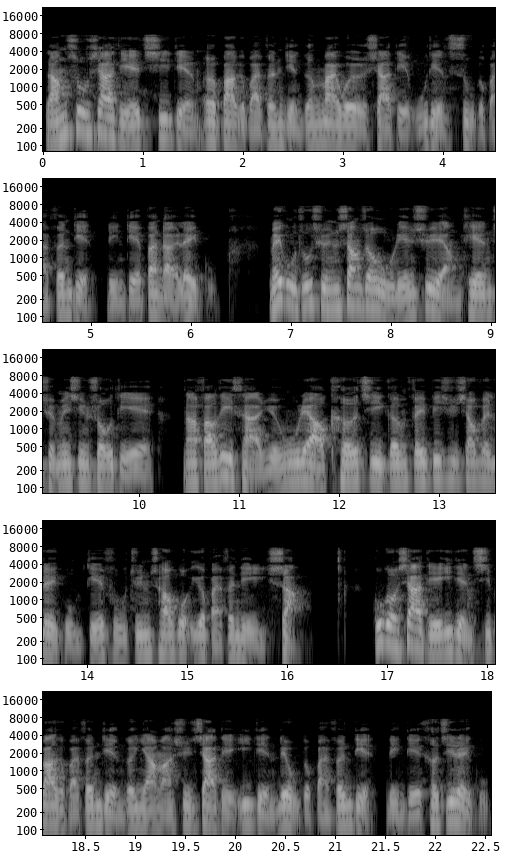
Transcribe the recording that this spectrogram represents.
狼数下跌七点二八个百分点，跟迈威尔下跌五点四五个百分点领跌半导体类股。美股族群上周五连续两天全面性收跌。那房地产、原物料、科技跟非必需消费类股跌幅均超过一个百分点以上。Google 下跌一点七八个百分点，跟亚马逊下跌一点六个百分点，领跌科技类股。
